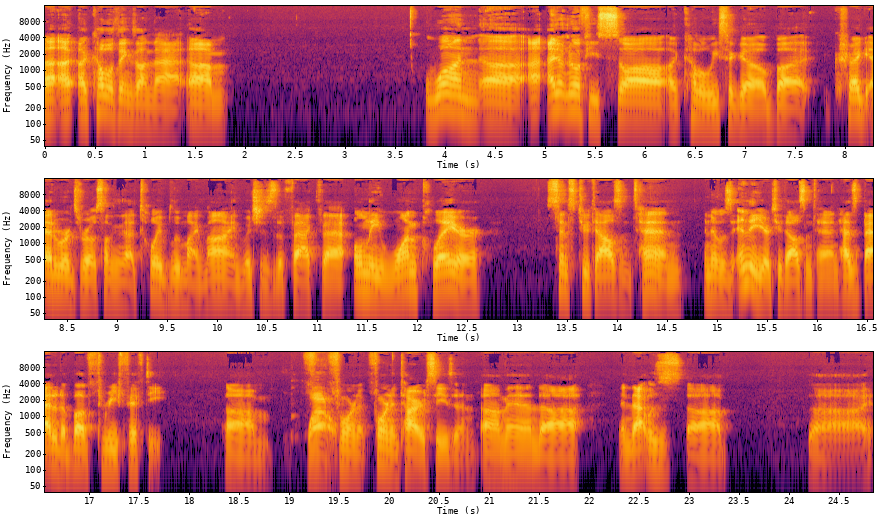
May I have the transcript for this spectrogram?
uh, a, a couple things on that. Um, one, uh, I, I, don't know if you saw a couple weeks ago, but Craig Edwards wrote something that totally blew my mind, which is the fact that only one player since 2010, and it was in the year 2010, has batted above 350. Um, wow. For an, for an entire season. Um, and, uh, and that was, uh, uh,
